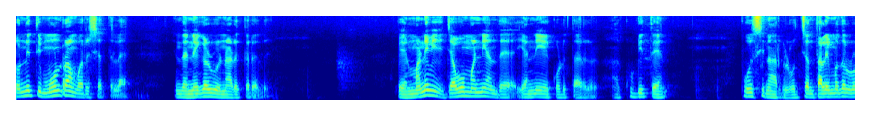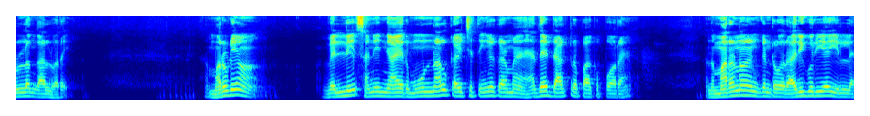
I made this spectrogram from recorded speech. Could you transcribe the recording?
தொண்ணூற்றி மூன்றாம் வருஷத்தில் இந்த நிகழ்வு நடக்கிறது. இப்போ என் மனைவி ஜபம் பண்ணி அந்த எண்ணெயை கொடுத்தார்கள். குடித்தேன். பூசினார்கள். உச்சம் தலை முதல் உள்ளங்கால் வரை. மறுபடியும் வெள்ளி சனி ஞாயிறு மூணு நாள் கழித்து திங்கட்கிழமை அதே டாக்டரை பார்க்க போகிறேன் அந்த மரணம் என்கின்ற ஒரு அறிகுறியே இல்லை.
